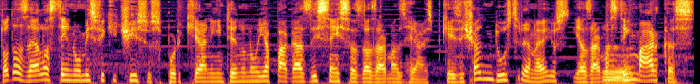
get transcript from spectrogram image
Todas elas têm nomes fictícios, porque a Nintendo não ia pagar as licenças das armas reais. Porque existe a indústria, né? E, os- e as armas Uhum. têm marcas.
